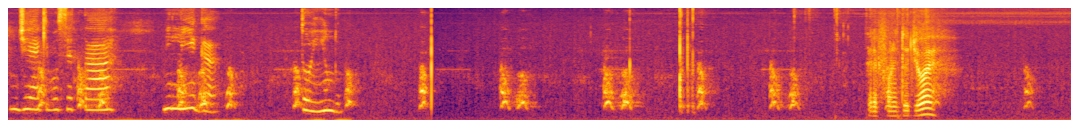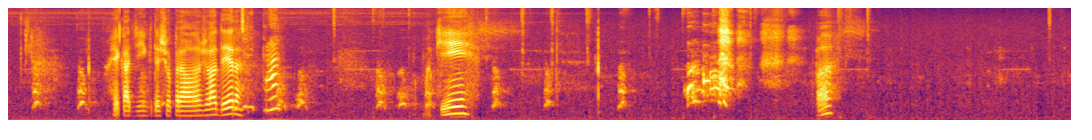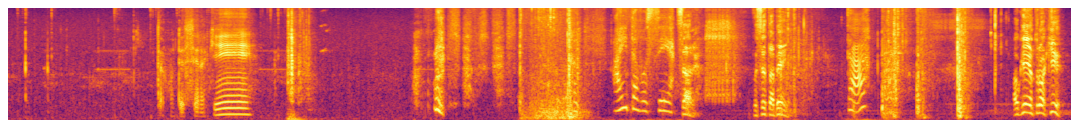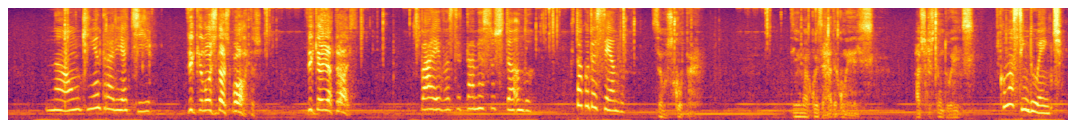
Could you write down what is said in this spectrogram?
Onde é que você tá? Me liga. Tô indo. Telefone do Joey. Recadinho que deixou pra ela na geladeira. Onde ele tá? Aqui. Opa. Tá acontecendo aqui. Aí tá você. Sarah, você tá bem? Tá? Alguém entrou aqui? Não, quem entraria aqui? Fique longe das portas. Fique aí atrás. Pai, você tá me assustando. O que tá acontecendo? São os Cooper. Tem uma coisa errada com eles. Acho que estão doentes. Como assim doente?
